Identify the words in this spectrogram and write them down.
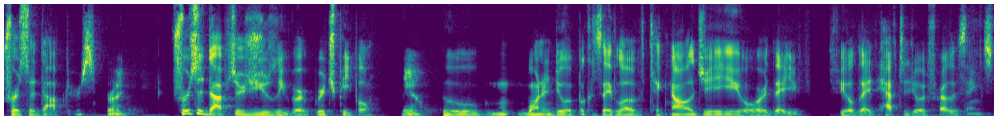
first adopters. Right. First adopters are usually rich people Yeah. who want to do it because they love technology or they feel they have to do it for other things.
